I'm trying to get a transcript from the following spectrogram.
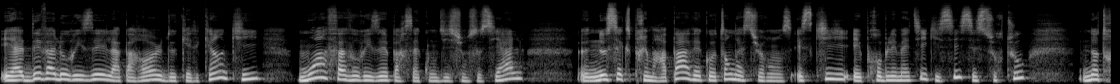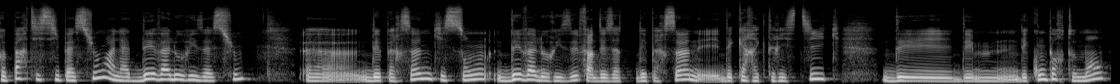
et à dévaloriser la parole de quelqu'un qui, moins favorisé par sa condition sociale, euh, ne s'exprimera pas avec autant d'assurance. Et ce qui est problématique ici, c'est surtout notre participation à la dévalorisation euh, des personnes qui sont dévalorisées, enfin des, personnes et des caractéristiques, des, des comportements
